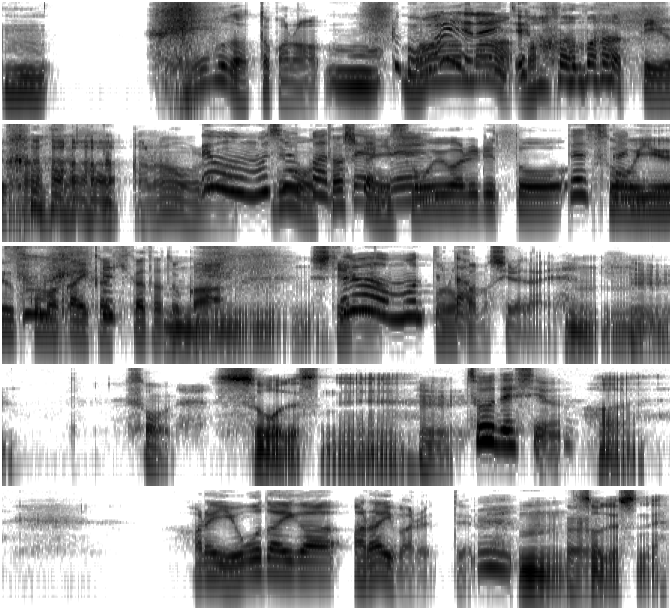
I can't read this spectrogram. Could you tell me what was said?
うん。どうだったかな、うん、まあ覚えてないじゃんまあ、まあまあっていう感じだったかな、俺は。でも面白かったよねでも確かにそう言われると確、かにそういう細かい書き方とかしてるそれは思ってたものかもしれない。うんうんうんそうね。そうですね。うん。そうですよ。はあれ、容体がアライバルって、うん。い。うん、そうですね。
